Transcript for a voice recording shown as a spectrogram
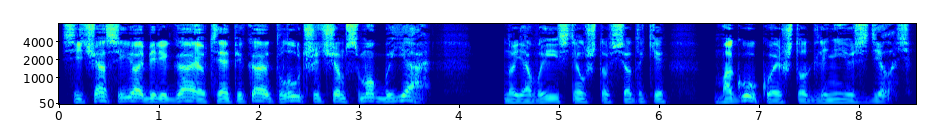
Сейчас ее оберегают и опекают лучше, чем смог бы я, но я выяснил, что все-таки могу кое-что для нее сделать.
